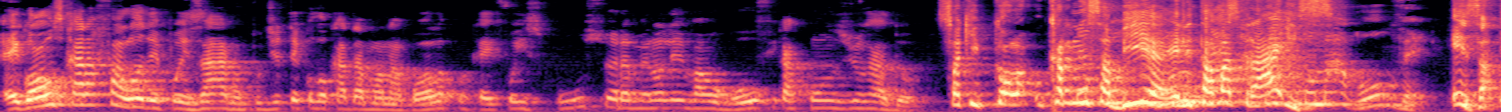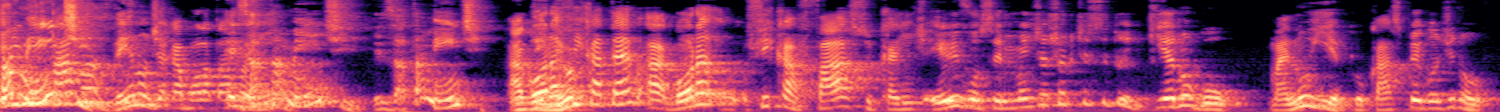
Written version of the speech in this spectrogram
é igual os caras falou depois, ah, não podia ter colocado a mão na bola, porque aí foi expulso, era melhor levar o gol e ficar com os jogadores. Só que o cara nem sabia, ele tava atrás. tomar gol, velho. Ele não Exatamente. tava vendo onde é que a bola tava indo. Exatamente, exatamente. Agora Entendeu? fica até. Agora fica fácil que a gente. Eu e você mesmo a gente achou que tinha sido que ia no gol. Mas não ia, porque o Cássio pegou de novo.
